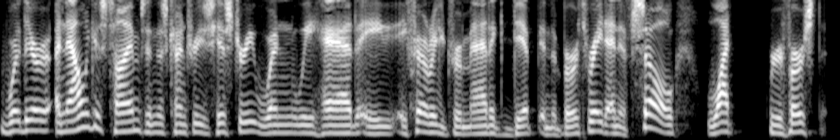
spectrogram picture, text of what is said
were there analogous times in this country's history when we had a, a fairly dramatic dip in the birth rate? And if so, what reversed it?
